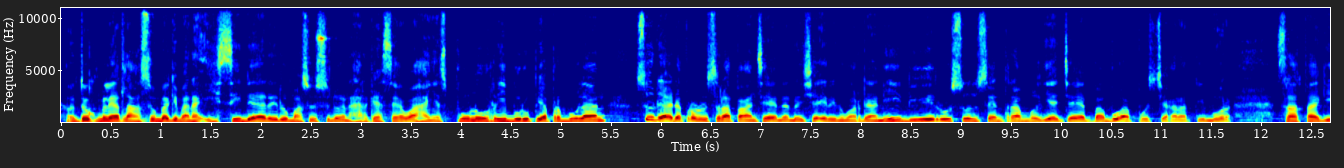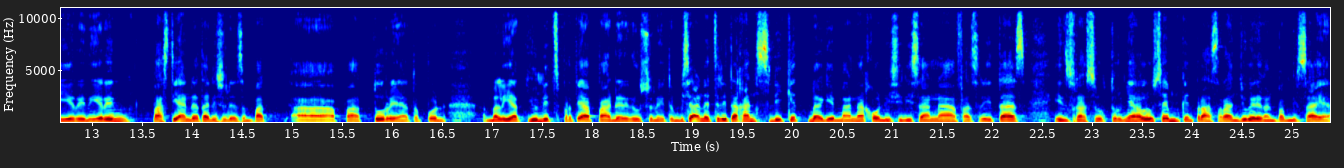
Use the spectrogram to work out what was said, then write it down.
Untuk melihat langsung bagaimana isi dari rumah susun dengan harga sewa hanya Rp10.000 per bulan, sudah ada produser lapangan CNN Indonesia Irin Wardani di Rusun Sentra Mulia Jaya Bambu Apus, Jakarta Timur. Selamat pagi Irin. Irin, pasti Anda tadi sudah sempat uh, apa tur ya ataupun melihat unit seperti apa dari rusun itu. Bisa Anda ceritakan sedikit bagaimana kondisi di sana, fasilitas, infrastrukturnya. Lalu saya mungkin penasaran juga dengan pemirsa ya.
